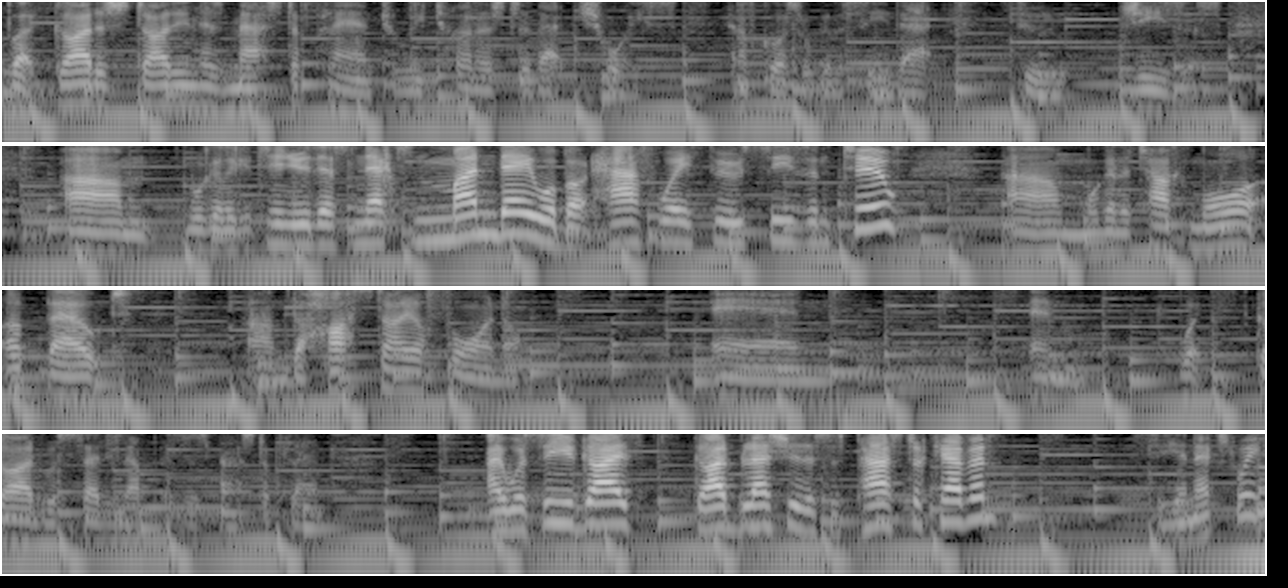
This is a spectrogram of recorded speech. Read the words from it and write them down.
But God is starting his master plan to return us to that choice. And of course, we're going to see that through Jesus. Um, we're going to continue this next Monday. We're about halfway through season two. Um, we're going to talk more about um, the hostile foreigner and and what God was setting up as his master plan. I will see you guys. God bless you. This is Pastor Kevin. See you next week.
